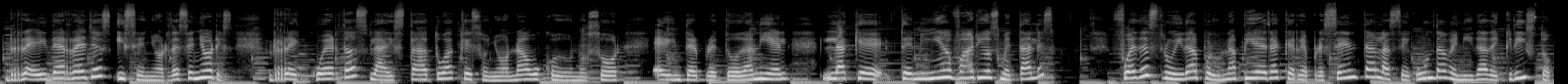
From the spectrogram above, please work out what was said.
Rey de Reyes y Señor de Señores. ¿Recuerdas la estatua que soñó Nabucodonosor e interpretó Daniel, la que tenía varios metales? Fue destruida por una piedra que representa la segunda venida de Cristo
